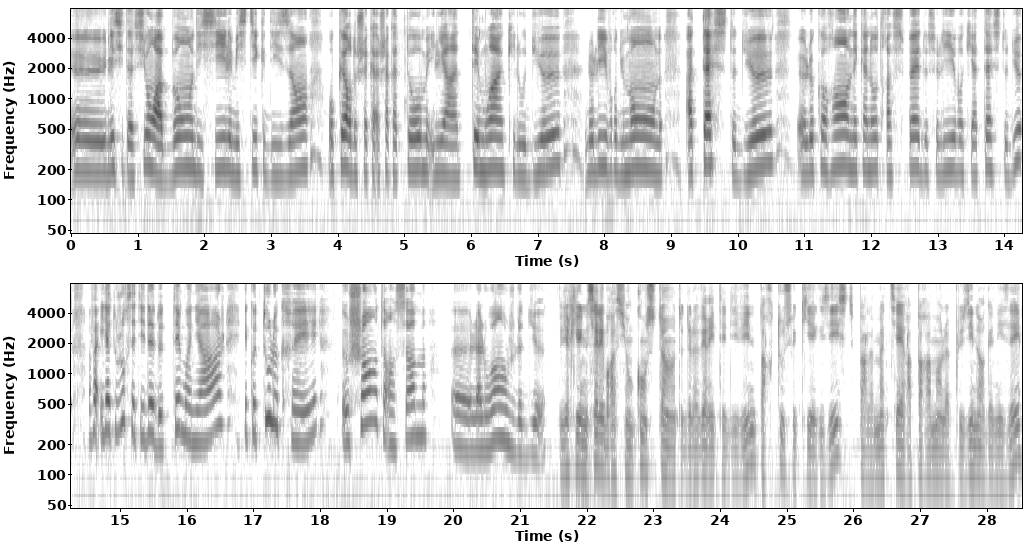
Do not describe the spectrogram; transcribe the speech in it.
Euh, les citations abondent ici, les mystiques disant au cœur de chaque, atome, il y a un témoin qui loue Dieu. Le livre du monde atteste Dieu. Euh, le Coran n'est qu'un autre aspect de ce livre qui atteste Dieu. Enfin, il y a toujours cette idée de témoignage et que tout le créé euh, chante en somme euh, la louange de Dieu. C'est-à-dire qu'il y a une célébration constante de la vérité divine par tout ce qui existe, par la matière apparemment la plus inorganisée,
